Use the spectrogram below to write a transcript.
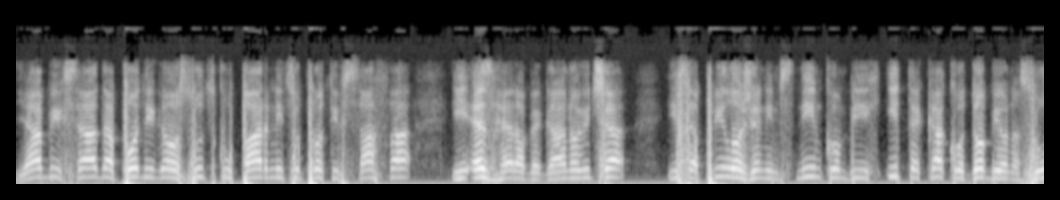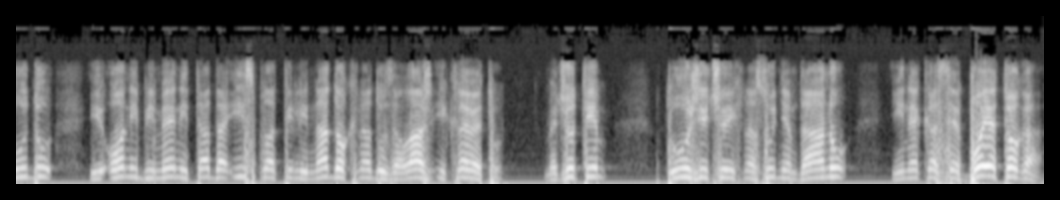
ja bih sada podigao sudsku parnicu protiv Safa i Ezhera Beganovića i sa priloženim snimkom bi ih i kako dobio na sudu i oni bi meni tada isplatili nadoknadu za laž i klevetu. Međutim, tužit ću ih na sudnjem danu i neka se boje toga,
